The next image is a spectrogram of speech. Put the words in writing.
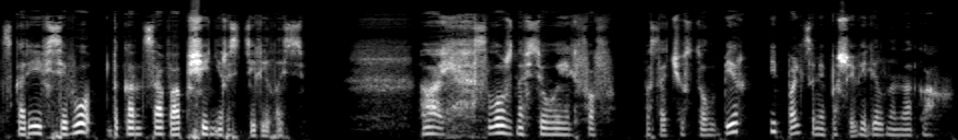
скорее всего, до конца вообще не разделилось. «Ай, сложно все у эльфов», — посочувствовал Бер и пальцами пошевелил на ногах.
